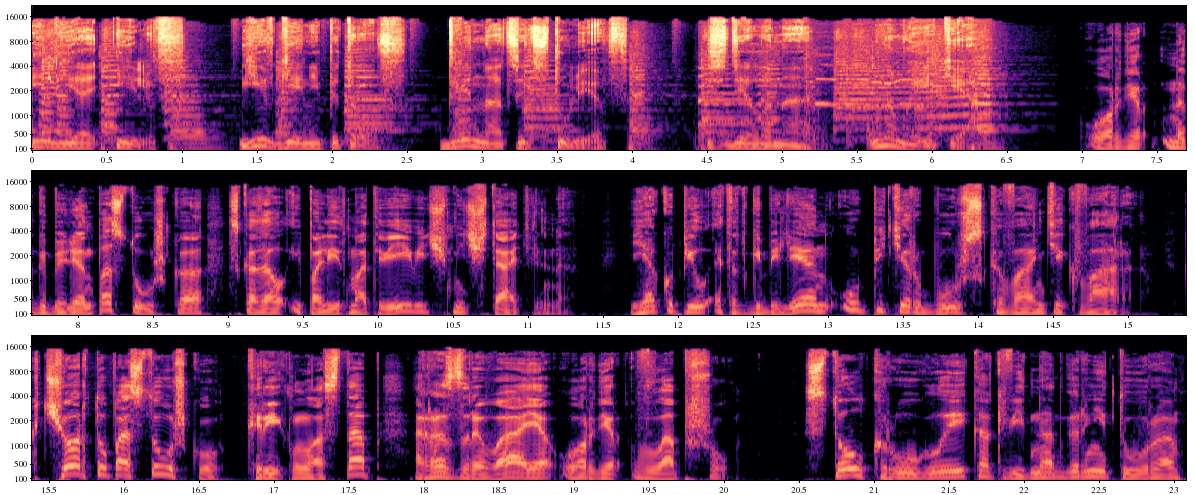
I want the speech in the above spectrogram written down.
Илья Ильф, Евгений Петров, 12 стульев. Сделано на маяке. «Ордер на гобелен «Пастушка», — сказал Ипполит Матвеевич мечтательно. «Я купил этот гобелен у петербургского антиквара». «К черту пастушку!» — крикнул Остап, разрывая ордер в лапшу. Стол круглый, как видно от гарнитура.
